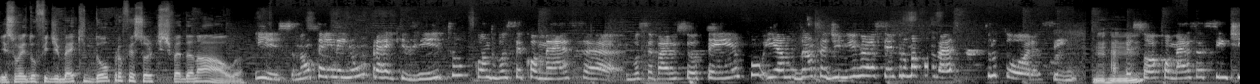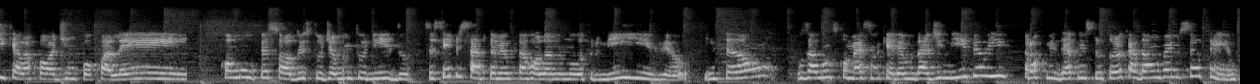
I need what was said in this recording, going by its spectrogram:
Isso vai do feedback do professor que estiver dando a aula. Isso, não tem nenhum pré-requisito. Quando você começa, você vai no seu tempo e a mudança de nível é sempre uma conversa a instrutora, assim. A Uhum. pessoa começa a sentir que ela pode ir um pouco além. Como o pessoal do estúdio é muito unido, você sempre sabe também o que tá rolando no outro nível. Então, os alunos começam a querer mudar de nível e trocam uma ideia com o instrutor, cada um vai no seu tempo.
